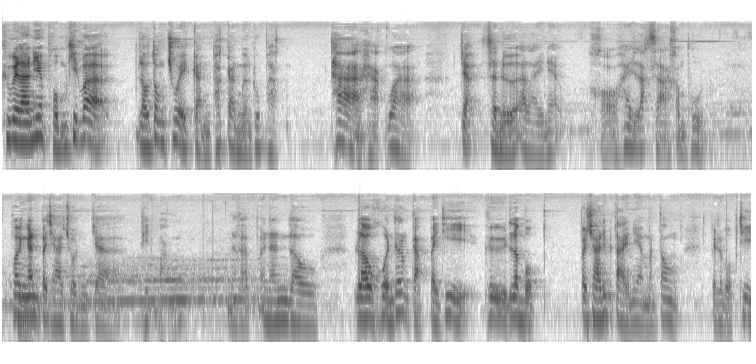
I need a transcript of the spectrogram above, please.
คือเวลาเนี้ยผมคิดว่าเราต้องช่วยกันพักการเมืองทุกพัก ถ้าหากว่าจะเสนออะไรเนี่ย ขอให้รักษาคำพูด เพราะงั้นประชาชนจะผิดหวัง นะครับเพราะนั้นเราเราควรจะต้องกลับไปที่คือระบบประชาธิปไตยเนี่ยมันต้องเป็นระบบที่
